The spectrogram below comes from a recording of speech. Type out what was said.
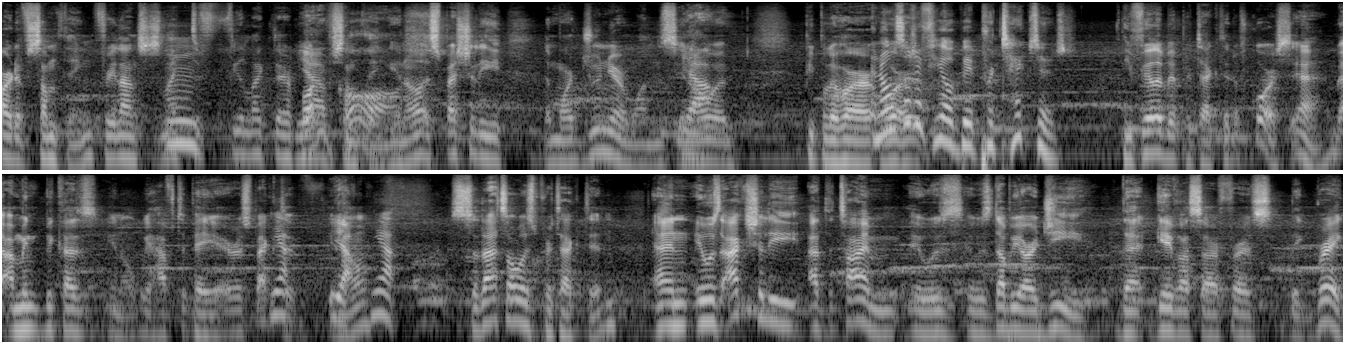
part of something. Freelancers like to feel like they're part Yeah, of of something, you know, especially the more junior ones. You Yeah. know, people who are And also to feel a bit protected. you feel a bit protected, of course. Yeah, I mean because you know we have to pay irrespective. you Yeah. know? Yeah. So that's always protected. And it was actually at the time it was it was WRG that gave us our first big break,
